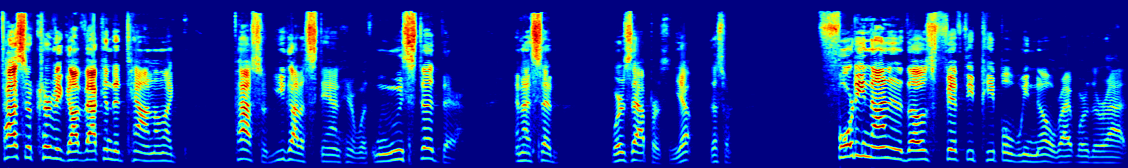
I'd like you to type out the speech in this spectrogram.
Pastor Kirby got back into town. I'm like, Pastor, you got to stand here with me. We stood there, and I said, "Where's that person?" Yep, this one. 49 of those 50 people we know right where they're at,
